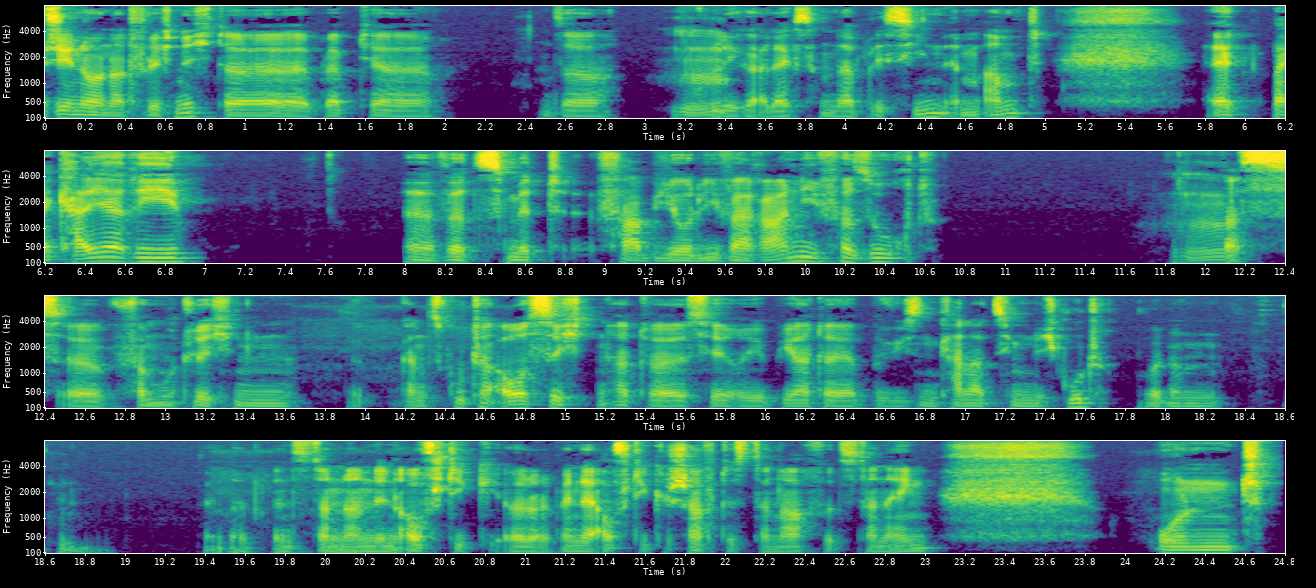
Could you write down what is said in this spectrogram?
Genoa natürlich nicht, da bleibt ja unser hm. Kollege Alexander Blessin im Amt. Äh, bei Cagliari äh, wird es mit Fabio Livarani versucht, hm. was äh, vermutlich ein, ganz gute Aussichten hat, weil Serie B hat er ja bewiesen, kann er ziemlich gut. Aber dann, wenn es dann an den Aufstieg oder wenn der Aufstieg geschafft ist, danach wird es dann eng. Und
